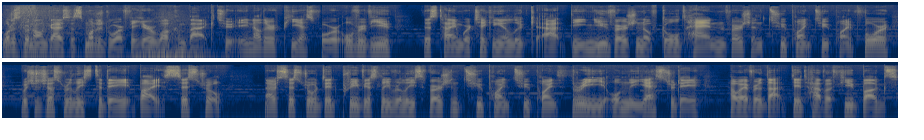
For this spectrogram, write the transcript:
What is going on guys, it's Modded Warfare here, welcome back to another PS4 overview. This time we're taking a look at the new version of Gold Hen version 2.2.4, which was just released today by Sistro. Now Sistro did previously release version 2.2.3 only yesterday, however that did have a few bugs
